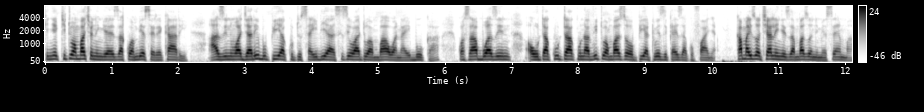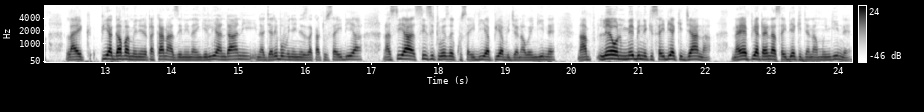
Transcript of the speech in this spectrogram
Kinye kitu ambacho ningeweza kuambia serikali azin wajaribu pia kutusaidia sisi watu ambao wanaibuka, kwa sababu azin utakuta kuna vitu ambazo pia tuwezi kaweza kufanya kama hizo challenges ambazo nimesema, like pia government inatakana azini inaingilia ndani, inajaribu venye inaweza katusaidia na sia sisi tuweze kusaidia pia vijana wengine, na leo maybe nikisaidia kijana na yeye pia ataenda saidia kijana mwingine,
